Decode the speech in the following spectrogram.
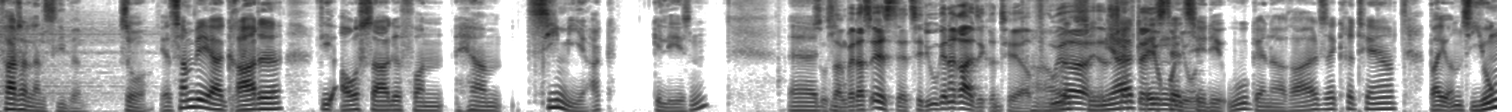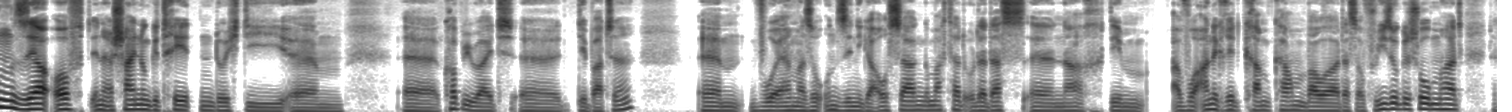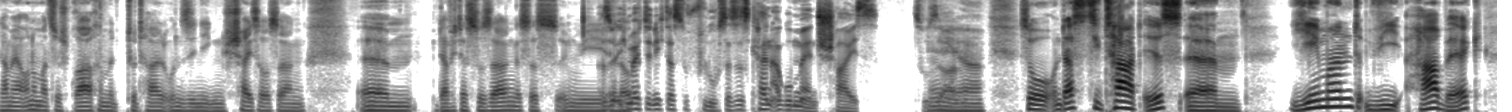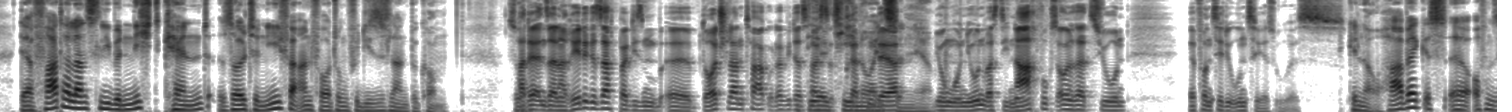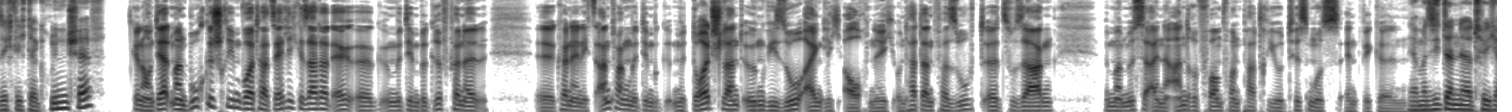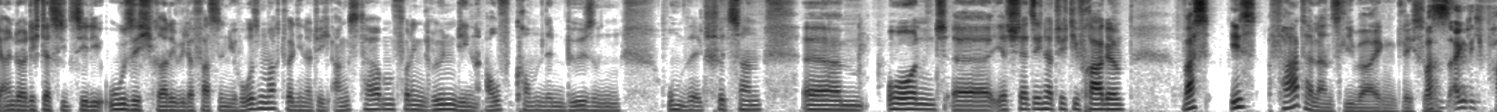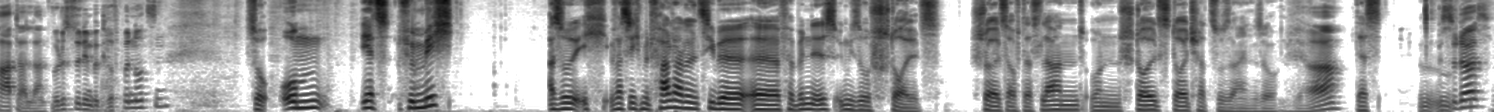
Vaterlandsliebe. So, jetzt haben wir ja gerade die Aussage von Herrn Ziemiak gelesen. Äh, so sagen wir das ist, der CDU-Generalsekretär. Früher Chef der Jungen ist der CDU-Generalsekretär. Bei uns Jungen sehr oft in Erscheinung getreten durch die ähm, äh, Copyright-Debatte, äh, ähm, wo er immer so unsinnige Aussagen gemacht hat oder das äh, nach dem wo Annegret Kramp-Karrenbauer das auf Rezo geschoben hat. Da kam er auch nochmal zur Sprache mit total unsinnigen Scheißaussagen. Ähm, darf ich das so sagen? Ist das irgendwie. Also, ich möchte nicht, dass du fluchst. Das ist kein Argument, Scheiß zu sagen. Ja. So, und das Zitat ist: ähm, Jemand wie Habeck, der Vaterlandsliebe nicht kennt, sollte nie Verantwortung für dieses Land bekommen. So. Hat er in seiner Rede gesagt, bei diesem äh, Deutschlandtag oder wie das DLT heißt, das Treffen 19, der ja. Jungen Union, was die Nachwuchsorganisation von CDU und CSU ist. Genau, Habeck ist äh, offensichtlich der Grünen-Chef. Genau, und der hat mal ein Buch geschrieben, wo er tatsächlich gesagt hat, er, äh, mit dem Begriff könne er, äh, könne er nichts anfangen, mit, dem, mit Deutschland irgendwie so eigentlich auch nicht. Und hat dann versucht äh, zu sagen, man müsse eine andere Form von Patriotismus entwickeln. Ja, man sieht dann natürlich eindeutig, dass die CDU sich gerade wieder fast in die Hosen macht, weil die natürlich Angst haben vor den Grünen, den aufkommenden bösen Umweltschützern. Ähm, und äh, jetzt stellt sich natürlich die Frage, was ist Vaterlandsliebe eigentlich so? Was ist eigentlich Vaterland? Würdest du den Begriff benutzen? So, um jetzt für mich, also ich, was ich mit Vaterlandsliebe äh, verbinde, ist irgendwie so Stolz. stolz auf das Land und stolz Deutscher zu sein. So. Ja. Das Bist du das?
